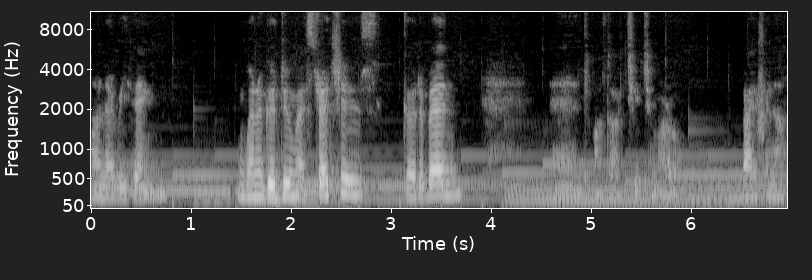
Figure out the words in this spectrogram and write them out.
on everything. I'm gonna go do my stretches, go to bed, and I'll talk to you tomorrow. Bye for now.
